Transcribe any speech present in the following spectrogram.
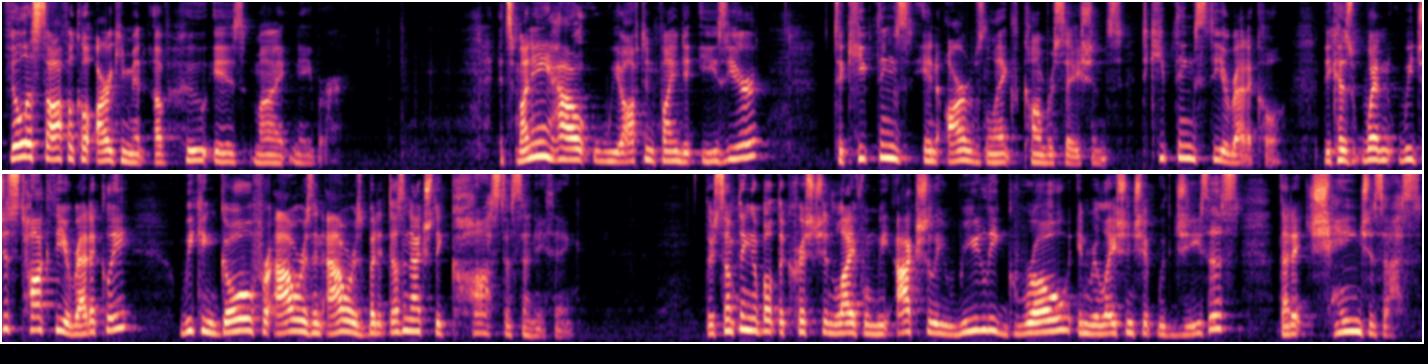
philosophical argument of who is my neighbor. It's funny how we often find it easier to keep things in arm's length conversations, to keep things theoretical. Because when we just talk theoretically, we can go for hours and hours, but it doesn't actually cost us anything. There's something about the Christian life when we actually really grow in relationship with Jesus that it changes us.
